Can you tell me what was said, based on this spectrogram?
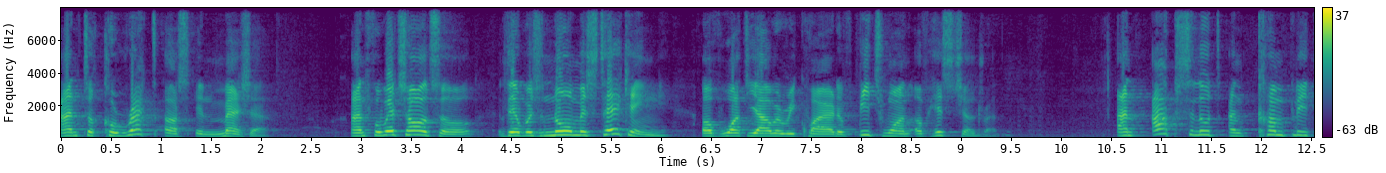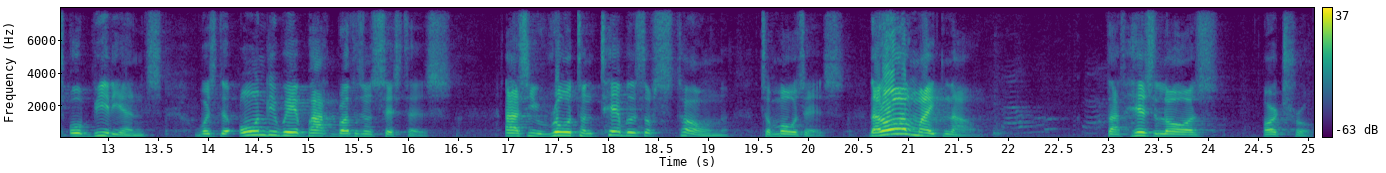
and to correct us in measure, and for which also there was no mistaking of what Yahweh required of each one of his children. An absolute and complete obedience was the only way back, brothers and sisters, as he wrote on tables of stone to Moses, that all might know that his laws are true,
